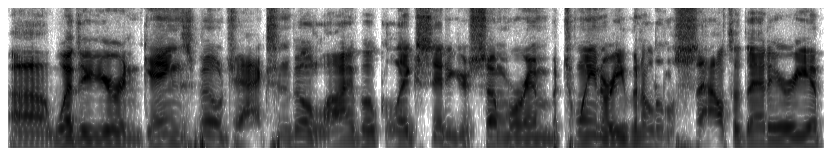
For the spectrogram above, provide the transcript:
Uh, whether you're in Gainesville, Jacksonville, Live Oak, Lake City, or somewhere in between, or even a little south of that area,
